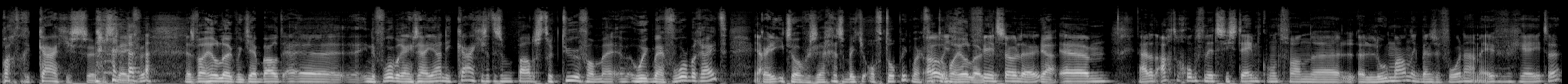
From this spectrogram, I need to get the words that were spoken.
prachtige kaartjes eh, geschreven. dat is wel heel leuk, want jij bouwt eh, in de voorbereiding zei ja, die kaartjes dat is een bepaalde structuur van mij, hoe ik mij voorbereid. Ja. Kan je iets over zeggen? Het is een beetje off-topic, maar ik vind het toch wel heel leuk. Oh, vind het zo leuk? Ja. Ehm, nou, de achtergrond van dit systeem komt van eh Luhmann. Ik ben zijn voornaam even vergeten.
